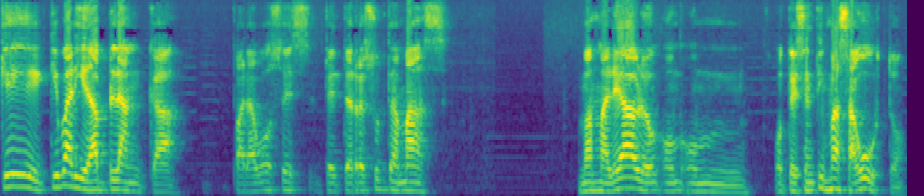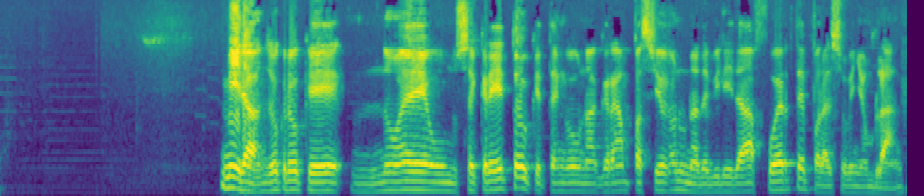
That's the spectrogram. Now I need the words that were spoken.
¿qué, ¿Qué variedad blanca para vos es, te, resulta más, más maleable o, te sentís más a gusto? Mira, yo creo que no es un secreto que tengo una gran pasión, una debilidad fuerte para el Sauvignon Blanc.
